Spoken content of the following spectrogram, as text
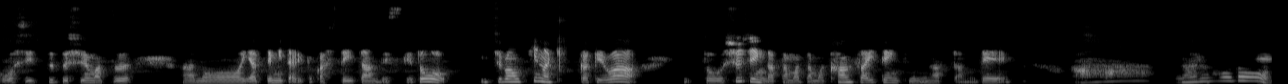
少しずつ週末、あのーやってみたりとかしていたんですけど、一番大きなきっかけは、えっと、主人がたまたま関西転勤になったので、ああ、なるほど。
